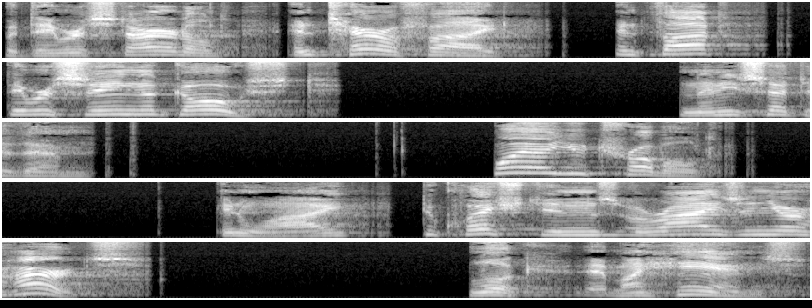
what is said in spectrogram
But they were startled and terrified and thought they were seeing a ghost. And then he said to them, Why are you troubled? And why do questions arise in your hearts? Look at my hands,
